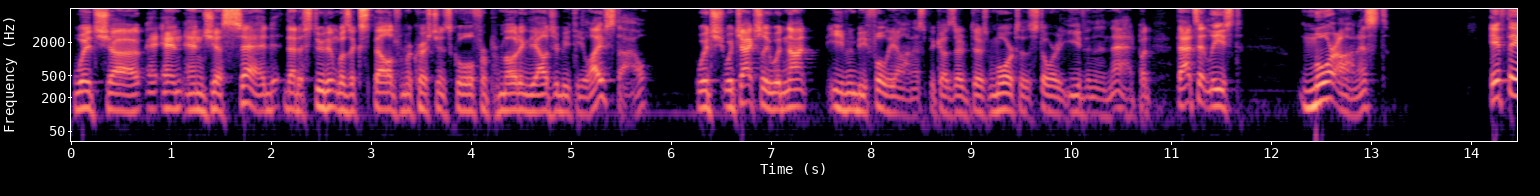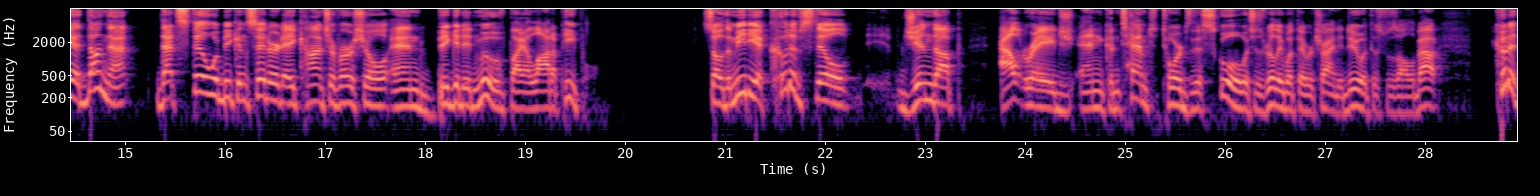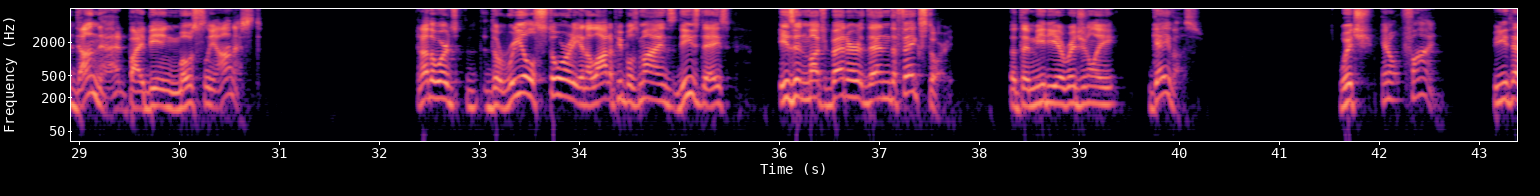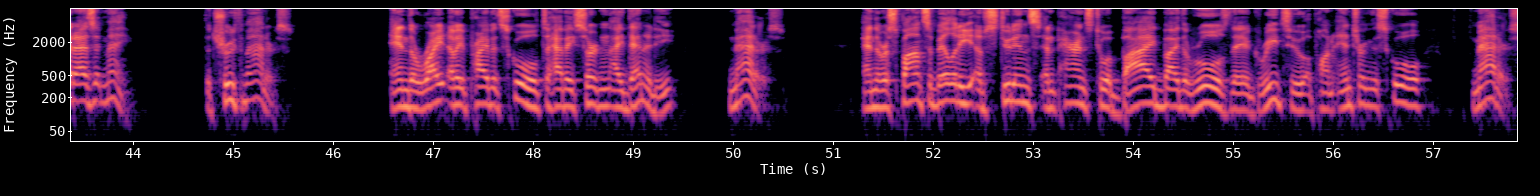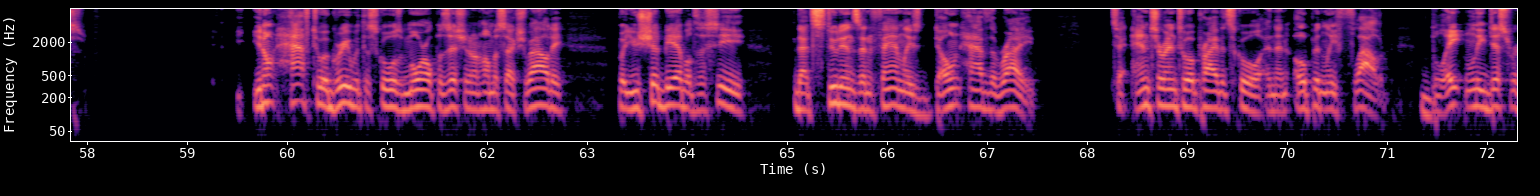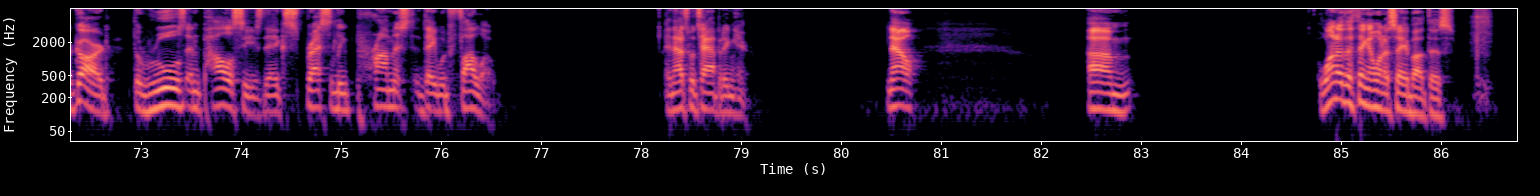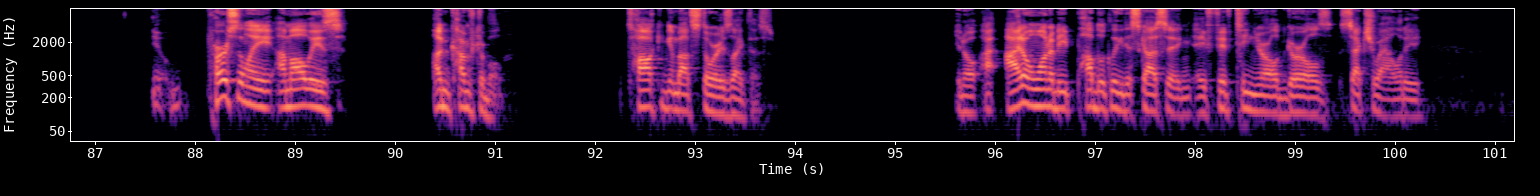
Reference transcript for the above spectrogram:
which uh, and and just said that a student was expelled from a Christian school for promoting the LGBT lifestyle, which which actually would not even be fully honest because there, there's more to the story even than that. But that's at least more honest. If they had done that, that still would be considered a controversial and bigoted move by a lot of people. So the media could have still ginned up outrage and contempt towards this school, which is really what they were trying to do, what this was all about, could have done that by being mostly honest. In other words, the real story in a lot of people's minds these days isn't much better than the fake story that the media originally gave us. Which, you know, fine. Be that as it may. The truth matters. And the right of a private school to have a certain identity matters and the responsibility of students and parents to abide by the rules they agree to upon entering the school matters. You don't have to agree with the school's moral position on homosexuality, but you should be able to see that students and families don't have the right to enter into a private school and then openly flout, blatantly disregard the rules and policies they expressly promised they would follow. And that's what's happening here. Now, um, one other thing I want to say about this, you know, personally, I'm always uncomfortable talking about stories like this. You know, I, I don't want to be publicly discussing a 15 year old girl's sexuality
